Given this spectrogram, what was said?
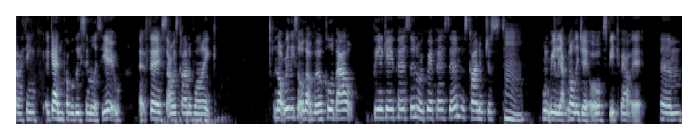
And I think again, probably similar to you. At first, I was kind of like not really sort of that vocal about being a gay person or a queer person. It was kind of just mm. wouldn't really acknowledge it or speak about it. Um,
